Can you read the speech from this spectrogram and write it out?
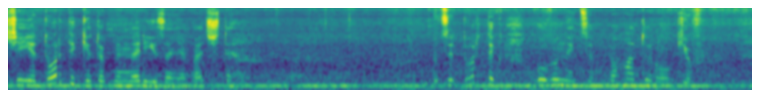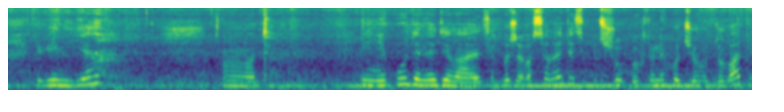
Ще є тортики, так нарізані, бачите? Оцей тортик полуниця багато років. Він є. От. І нікуди не дівається. Боже, оселедець під шубою. Хто не хоче готувати,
